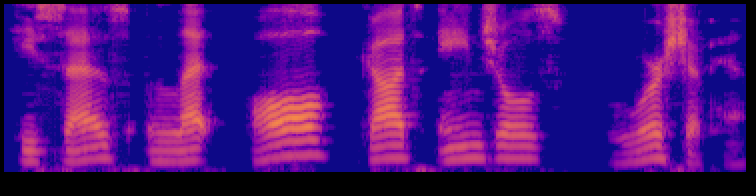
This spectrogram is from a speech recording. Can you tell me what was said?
he says, Let all God's angels worship him.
